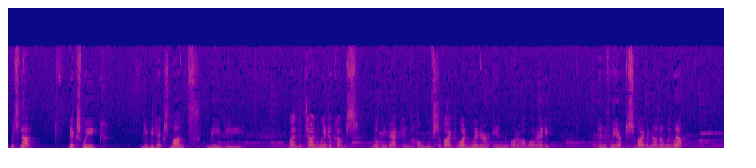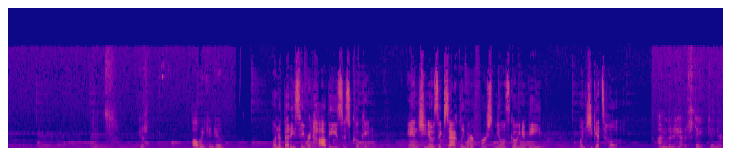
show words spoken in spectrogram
If it's not next week, maybe next month, maybe by the time winter comes, we'll be back in the home. We've survived one winter in the motorhome already, and if we have to survive another, we will. That's just all we can do. One of Betty's favorite hobbies is cooking, and she knows exactly what her first meal is going to be when she gets home. I'm going to have a steak dinner.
